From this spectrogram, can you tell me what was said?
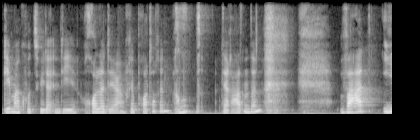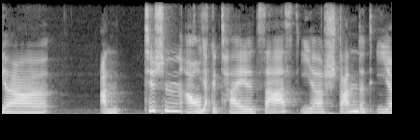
gehe mal kurz wieder in die Rolle der Reporterin, der Rasenden. Wart ihr an Tischen aufgeteilt? Ja. Saßt ihr, standet ihr?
